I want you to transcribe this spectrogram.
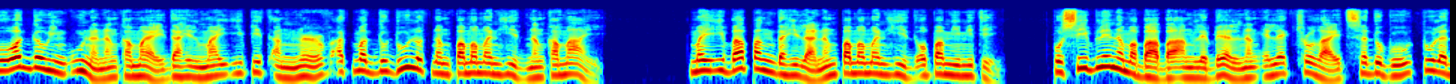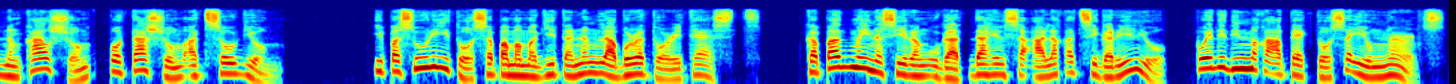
Huwag gawing una ng kamay dahil may ipit ang nerve at magdudulot ng pamamanhid ng kamay. May iba pang dahilan ng pamamanhid o pamimitig. Posible na mababa ang level ng electrolytes sa dugo tulad ng calcium, potassium at sodium. Ipasuri ito sa pamamagitan ng laboratory tests. Kapag may nasirang ugat dahil sa alak at sigarilyo, pwede din makaapekto sa iyong nerves.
